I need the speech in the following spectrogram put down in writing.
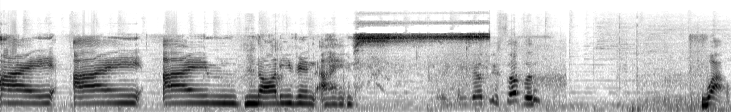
I. I. I'm not even. I'm. You s- gotta do something. Wow.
